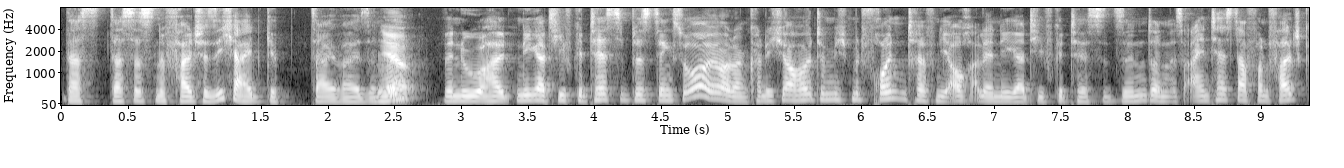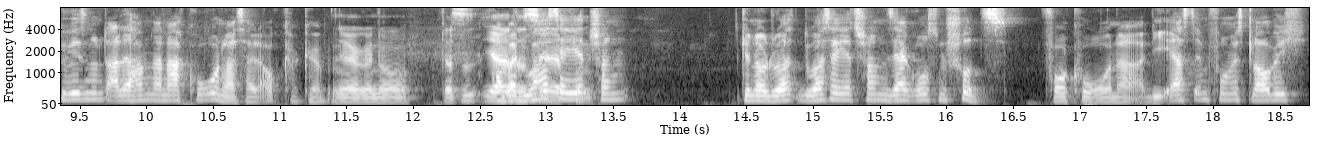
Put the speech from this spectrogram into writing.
dass, dass es eine falsche Sicherheit gibt teilweise. Ne? Ja. Wenn du halt negativ getestet bist, denkst du, oh ja, dann kann ich ja heute mich mit Freunden treffen, die auch alle negativ getestet sind. Dann ist ein Test davon falsch gewesen und alle haben danach Corona. Ist halt auch kacke. Ja, genau. Das ist, ja, Aber du hast ja, ja jetzt schon, genau, du hast, du hast ja jetzt schon einen sehr großen Schutz vor Corona. Die Erstimpfung ist, glaube ich,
